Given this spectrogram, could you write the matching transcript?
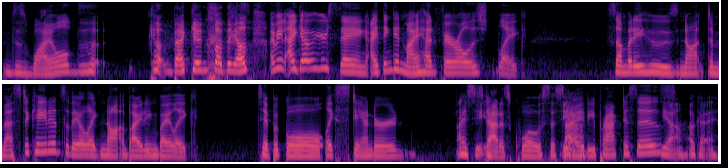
this wild cut back in something else i mean i get what you're saying i think in my head feral is like somebody who's not domesticated so they're like not abiding by like typical like standard I see. status quo society practices Yeah. Okay.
